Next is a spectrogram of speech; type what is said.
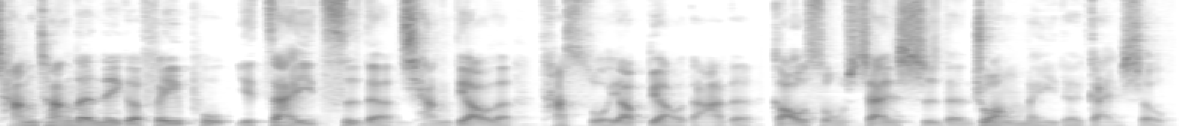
长长的那个飞瀑也再一次的强调了他所要表达的高耸山势的壮美的感受，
